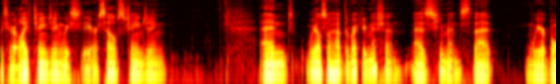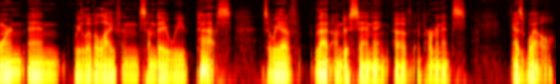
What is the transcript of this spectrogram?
We see our life changing, we see ourselves changing. And we also have the recognition as humans that we are born and we live a life and someday we pass. So we have that understanding of impermanence as well.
